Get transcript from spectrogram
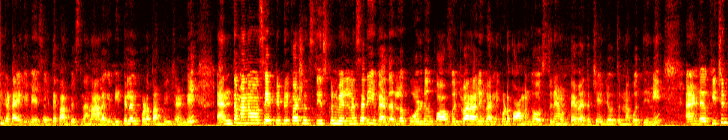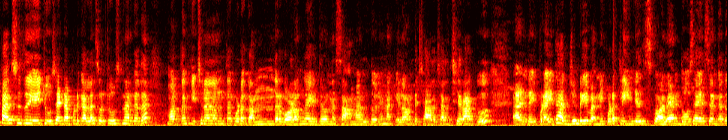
ఇంకా డైలీ వేసి అయితే పంపిస్తున్నాను. అలాగే మీ పిల్లలకు కూడా పంపించండి. ఎంత మనం సేఫ్టీ ప్రికాషన్స్ తీసుకుని వెళ్ళినా సరే ఈ వెదర్లో కోల్డ్ కాఫ్ జ్వరాలు ఇవన్నీ కూడా కామన్గా వస్తూనే ఉంటాయి. వెదర్ చేంజ్ అవుతున్న కొద్దిని. అండ్ కిచెన్ పరిస్థితి చూసేటప్పటికల్లా సో చూస్తున్నారు కదా మొత్తం కిచెన్ అంతా కూడా గందరగోళంగా అయితే ఉన్న సామాన్లతోనే నాకు ఎలా ఉంటే చాలా చాలా చిరాకు. అండ్ ఇప్పుడైతే అర్జెంటుగా ఇవన్నీ కూడా క్లీన్ చేసేసుకోవాలి. అండ్ దోశ వేసాను కదా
